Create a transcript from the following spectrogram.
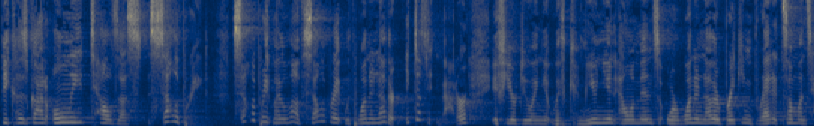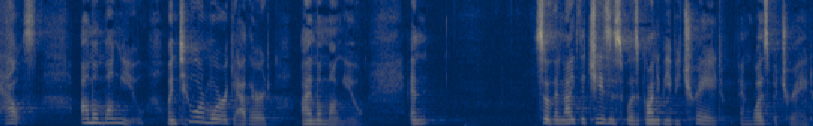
Because God only tells us celebrate. Celebrate my love. Celebrate with one another. It doesn't matter if you're doing it with communion elements or one another breaking bread at someone's house. I'm among you. When two or more are gathered, I'm among you. And so the night that Jesus was going to be betrayed and was betrayed,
